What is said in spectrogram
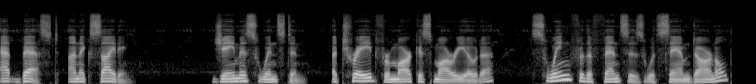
at best, unexciting. Jameis Winston. A trade for Marcus Mariota? Swing for the fences with Sam Darnold?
